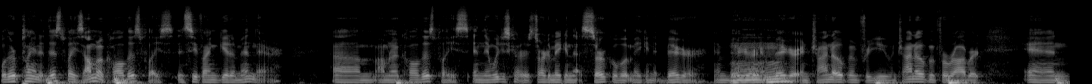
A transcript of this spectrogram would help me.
well, they're playing at this place. I'm gonna call this place and see if I can get them in there. Um, I'm gonna call this place, and then we just kind of started making that circle, but making it bigger and bigger and bigger, and trying to open for you and trying to open for Robert and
